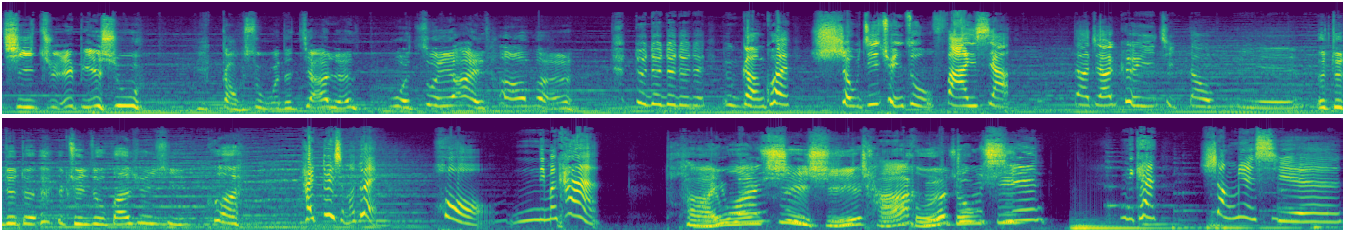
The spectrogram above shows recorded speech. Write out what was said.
期诀别书，告诉我的家人，我最爱他们。对对对对对，赶快手机群组发一下。大家可以一起道别。呃，对对对，群主发讯息，快！还对什么对？吼，你们看，台湾事实查核中心。你看上面写，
